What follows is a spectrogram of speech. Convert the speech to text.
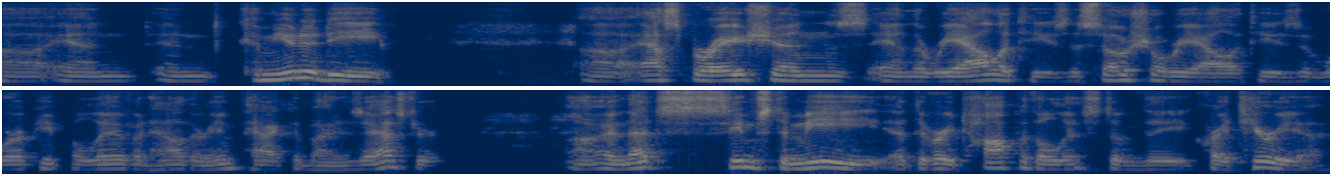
Uh, and and community uh, aspirations and the realities, the social realities of where people live and how they're impacted by disaster. Uh, and that seems to me at the very top of the list of the criteria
